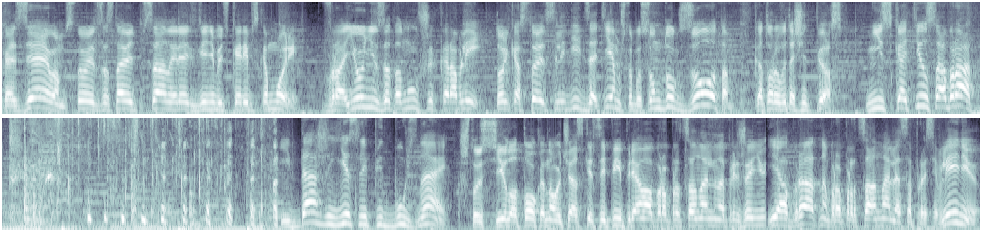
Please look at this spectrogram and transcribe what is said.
Хозяевам стоит заставить пса нырять где-нибудь в Карибском море, в районе затонувших кораблей. Только стоит следить за тем, чтобы сундук с золотом, который вытащит пес, не скатился обратно. И даже если питбуль знает, что сила тока на участке цепи прямо пропорциональна напряжению и обратно пропорциональна сопротивлению,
